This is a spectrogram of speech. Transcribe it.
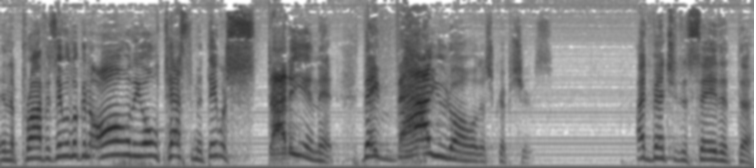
and the prophets. They were looking at all of the Old Testament. They were studying it. They valued all of the scriptures. I'd venture to say that the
